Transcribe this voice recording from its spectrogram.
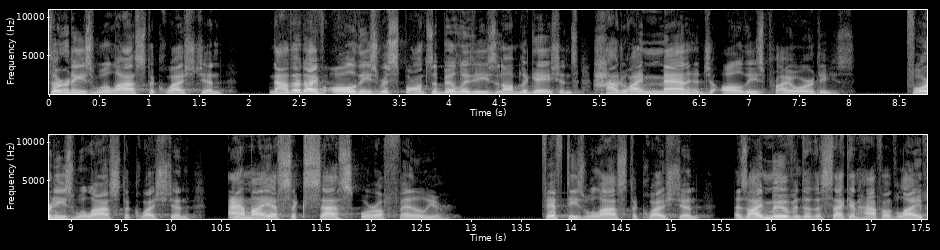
30s will ask the question, Now that I've all these responsibilities and obligations, how do I manage all these priorities? 40s will ask the question, Am I a success or a failure? 50s will ask the question, as I move into the second half of life,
